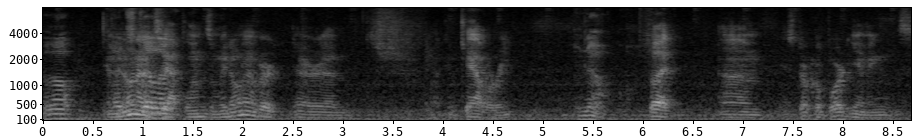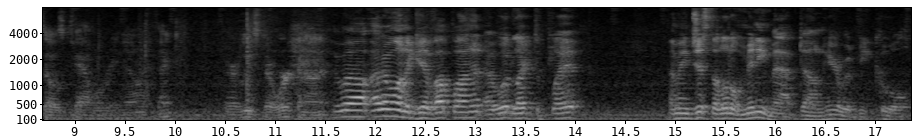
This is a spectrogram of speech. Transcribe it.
Well, And we I'd don't have still like- zeppelins, and we don't have our, our um, fucking cavalry. No. But um, historical board gaming sells cavalry now, I think, or at least they're working on it. Well, I don't want to give up on it. I would like to play it. I mean, just a little mini map down here would be cool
